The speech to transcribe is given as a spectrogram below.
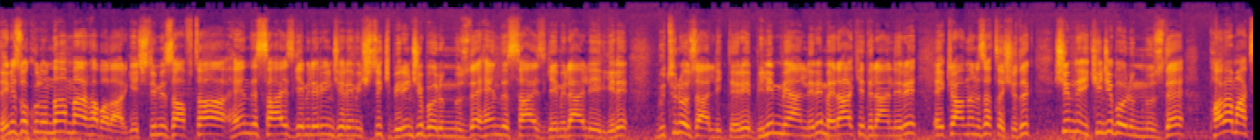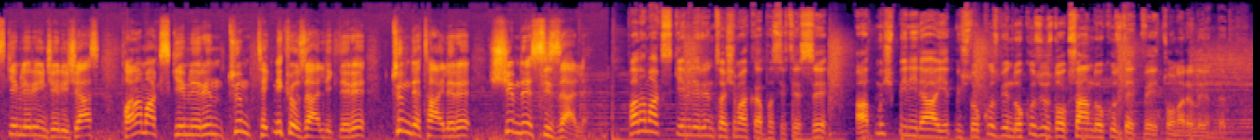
Deniz Okulu'ndan merhabalar. Geçtiğimiz hafta Handysize gemileri incelemiştik. Birinci bölümümüzde Handysize gemilerle ilgili bütün özellikleri, bilinmeyenleri, merak edilenleri ekranlarınıza taşıdık. Şimdi ikinci bölümümüzde Panamax gemileri inceleyeceğiz. Panamax gemilerin tüm teknik özellikleri, tüm detayları şimdi sizlerle. Panamax gemilerin taşıma kapasitesi 60 bin ila 79 bin 999 deadweight ton aralığındadır.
